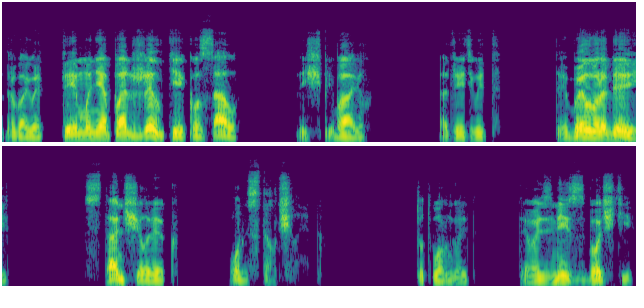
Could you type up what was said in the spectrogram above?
Другой говорит, ты мне поджилки кусал, да еще прибавил. А третий говорит, ты был воробей, стань человек. Он и стал человек. Тут ворон говорит, ты возьми с бочки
